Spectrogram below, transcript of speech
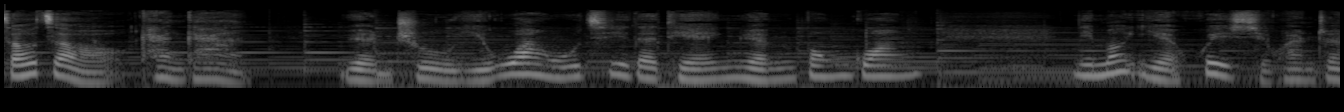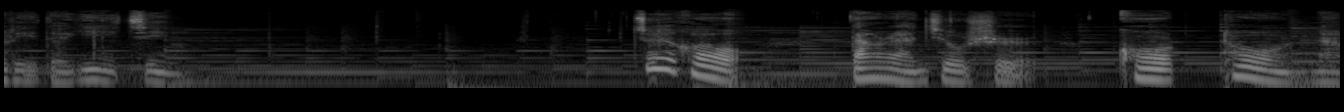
走走看看，远处一望无际的田园风光，你们也会喜欢这里的意境。最后，当然就是 Cortona，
